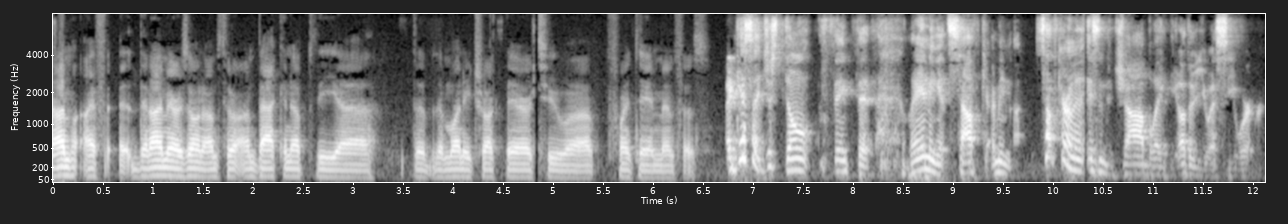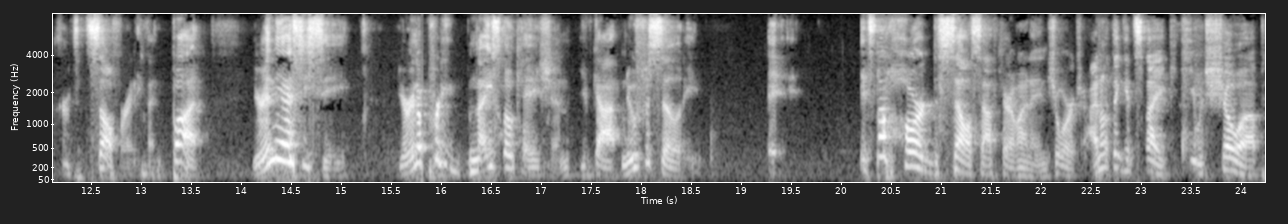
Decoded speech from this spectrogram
I'm I, then I'm Arizona. I'm throw, I'm backing up the uh, the the money truck there to uh, Fuente in Memphis. I guess I just don't think that landing at South. I mean, South Carolina isn't a job like the other USC where it recruits itself or anything. But you're in the SEC. You're in a pretty nice location. You've got new facility. It, it's not hard to sell South Carolina and Georgia. I don't think it's like he would show up,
